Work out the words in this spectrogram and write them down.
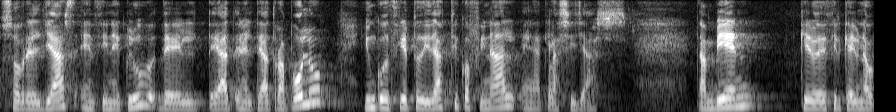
sobre el jazz en Cineclub del en el Teatro Apolo y un concierto didáctico final en la clase jazz. También quiero decir que hay una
